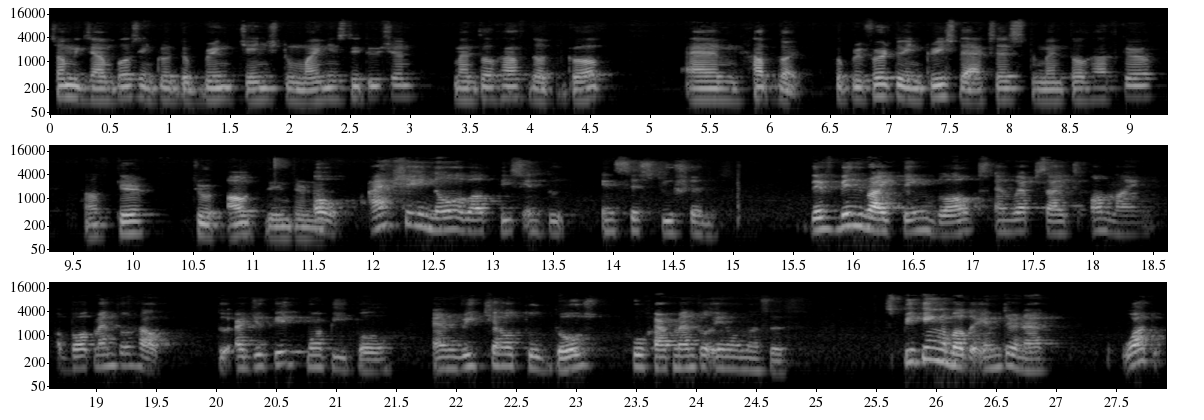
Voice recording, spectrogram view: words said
some examples include the Bring Change to Mind Institution, mentalhealth.gov, and HelpGuide, who prefer to increase the access to mental health care, healthcare throughout the internet. Oh, I actually know about these into institutions. They've been writing blogs and websites online about mental health to educate more people and reach out to those who have mental illnesses. Speaking about the internet, what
